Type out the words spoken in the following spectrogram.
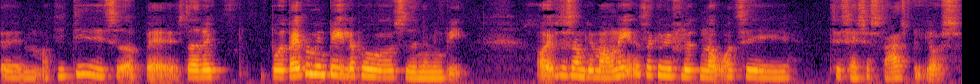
Øhm, og de, de sidder bag, stadigvæk både bag på min bil og på siden af min bil. Og eftersom det er magneter, så kan vi flytte den over til, til Sashas fars bil også.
